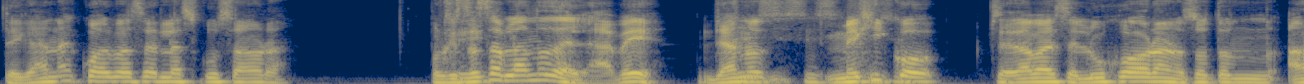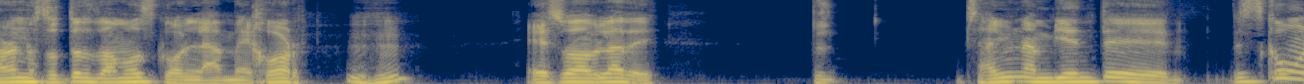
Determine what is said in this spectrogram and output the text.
te gana, ¿cuál va a ser la excusa ahora? Porque Sí. estás hablando de la B. Ya Sí, nos, sí, México se daba ese lujo, ahora nosotros, ahora nosotros vamos con la mejor. Eso habla de. Pues, hay un ambiente. Es como.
